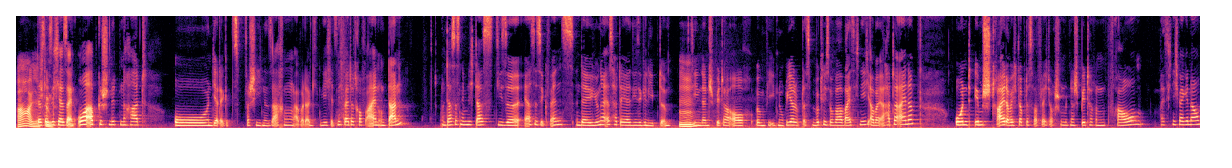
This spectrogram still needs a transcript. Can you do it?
Ah, ja, dass stimmt. er sich ja sein Ohr abgeschnitten hat. Und ja, da gibt es verschiedene Sachen, aber da gehe ich jetzt nicht weiter drauf ein. Und dann und das ist nämlich das, diese erste Sequenz, in der er jünger ist, hat er ja diese Geliebte, mhm. die ihn dann später auch irgendwie ignoriert. Ob das wirklich so war, weiß ich nicht, aber er hatte eine. Und im Streit, aber ich glaube, das war vielleicht auch schon mit einer späteren Frau, weiß ich nicht mehr genau,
